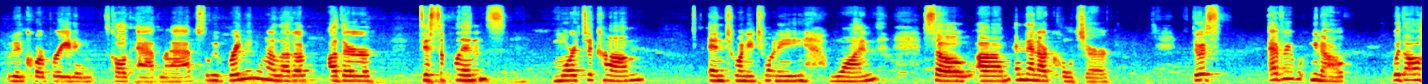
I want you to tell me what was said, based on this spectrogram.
We've been incorporating it's called Ab Lab. So we're bringing in a lot of other disciplines. More to come in 2021. So um, and then our culture. There's every you know with all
